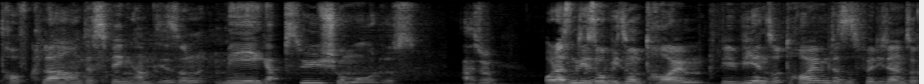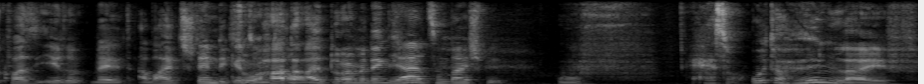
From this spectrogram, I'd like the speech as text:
drauf klar und deswegen haben die so einen mega Psychomodus. Also Oder sind die so wie so ein Träumen? Wie wir in so Träumen, das ist für die dann so quasi ihre Welt, aber halt ständig in so, so harte Traum. Albträume, denkst Ja, du? zum Beispiel. Uff. Er ist doch ultra Höllenlife.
